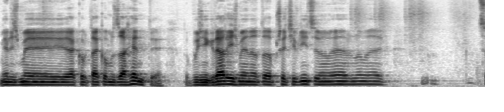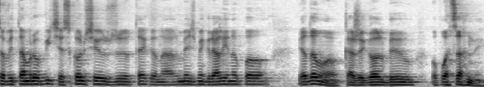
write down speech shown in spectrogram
mieliśmy jako taką zachętę. To później graliśmy, no to przeciwnicy, no, no, co wy tam robicie, skończcie już tego, no ale myśmy grali, no bo wiadomo, każdy gol był opłacany.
